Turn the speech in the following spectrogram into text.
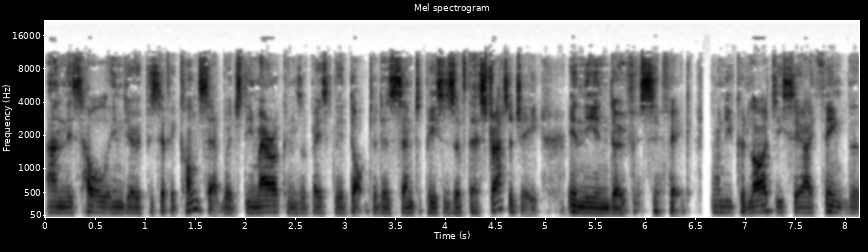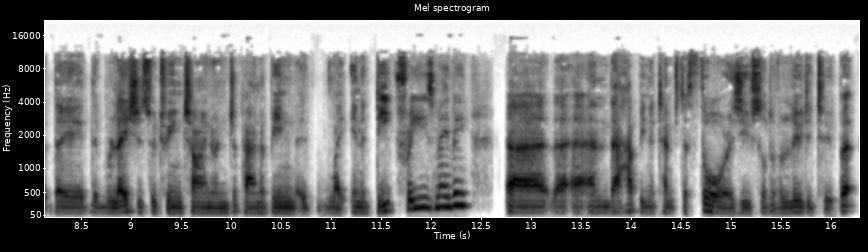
and this whole Indo-Pacific concept, which the Americans have basically adopted as centerpieces of their strategy in the Indo-Pacific. And you could largely say, I think, that the the relations between China and Japan have been like in a deep freeze, maybe uh, and there have been attempts to thaw, as you sort of alluded to. But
